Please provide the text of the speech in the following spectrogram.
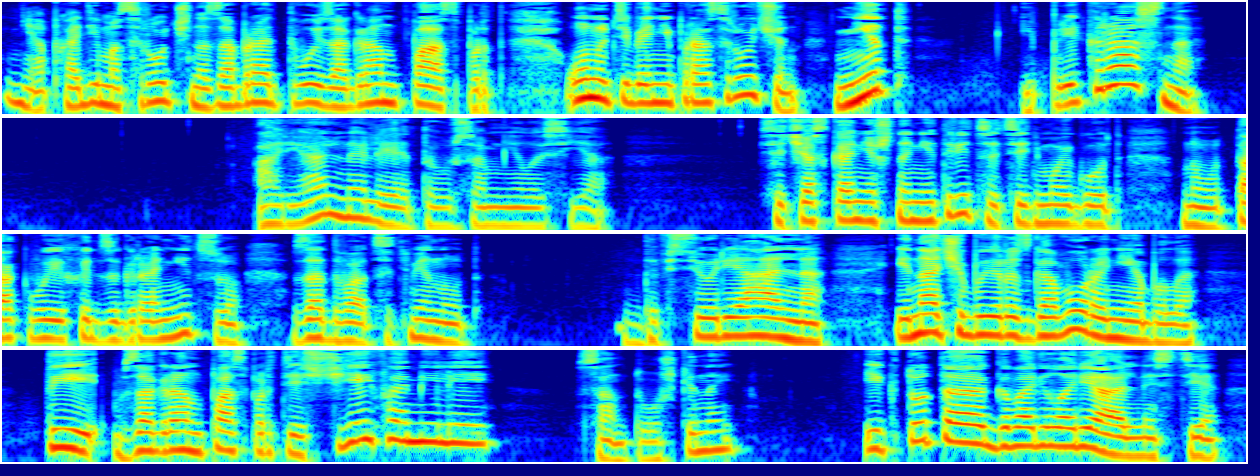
необходимо срочно забрать твой загранпаспорт. Он у тебя не просрочен? Нет? И прекрасно. А реально ли это, усомнилась я? Сейчас, конечно, не тридцать седьмой год, но так выехать за границу за двадцать минут. Да все реально, иначе бы и разговора не было. Ты в загранпаспорте с чьей фамилией? С Антошкиной. И кто-то говорил о реальности —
